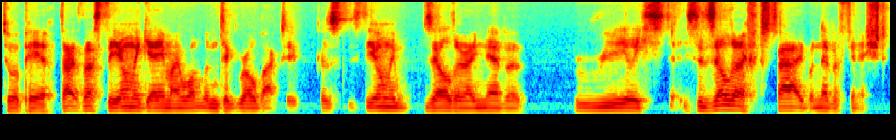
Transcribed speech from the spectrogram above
to appear. That, that's the only game I want them to roll back to because it's the only Zelda I never really. St- it's the Zelda I started but never finished.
